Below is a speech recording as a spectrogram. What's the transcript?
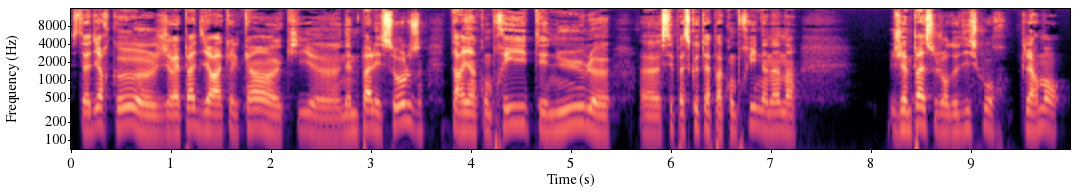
C'est-à-dire que je j'irai pas dire à quelqu'un qui n'aime pas les Souls, t'as rien compris, t'es nul, c'est parce que t'as pas compris, nanana. J'aime pas ce genre de discours, clairement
